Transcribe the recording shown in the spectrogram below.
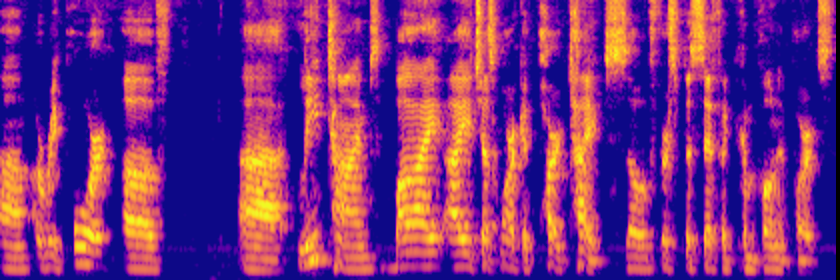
um, a report of uh, lead times by IHS Markit part types, so for specific component parts.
